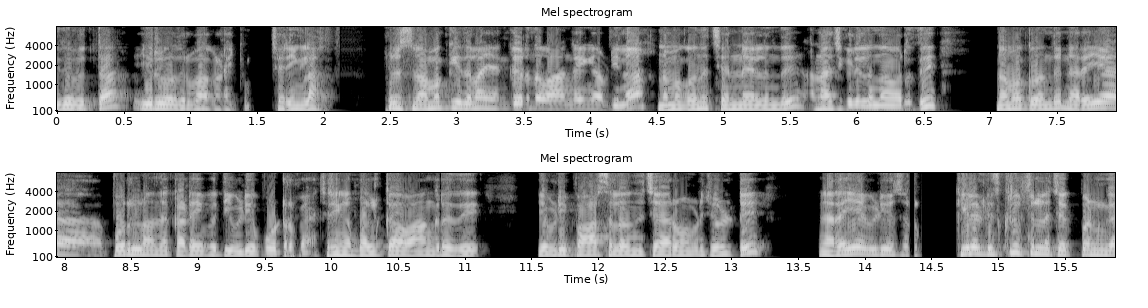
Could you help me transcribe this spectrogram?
இதை விற்றா இருபது ரூபா கிடைக்கும். சரிங்களா? ஃப்ரெண்ட்ஸ் நமக்கு இதெல்லாம் எங்கேருந்து வாங்குங்க அப்படின்னா நமக்கு வந்து சென்னையிலேருந்து அண்ணாச்சி கடையிலேருந்து தான் வருது. நமக்கு வந்து நிறைய பொருள் அந்த கடையை பற்றி வீடியோ போட்டிருப்பேன். சரிங்களா? பல்காக வாங்குறது எப்படி பார்சல் வந்து சேரும் அப்படின்னு சொல்லிட்டு நிறைய வீடியோஸ் இருக்கும். கீழே டிஸ்கிரிப்ஷனில் செக் பண்ணுங்க.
